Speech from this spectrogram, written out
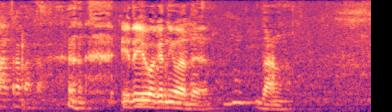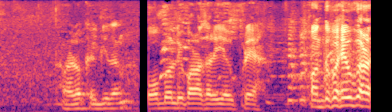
પાત્રા એ તો એ વખતની વાત હે દાન હવે તો ખાઈ દીધા ને. ઓબરલી લીપાડા ચડી જાય ઉપડ્યા ફોન તો ભાઈ એવું કરો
